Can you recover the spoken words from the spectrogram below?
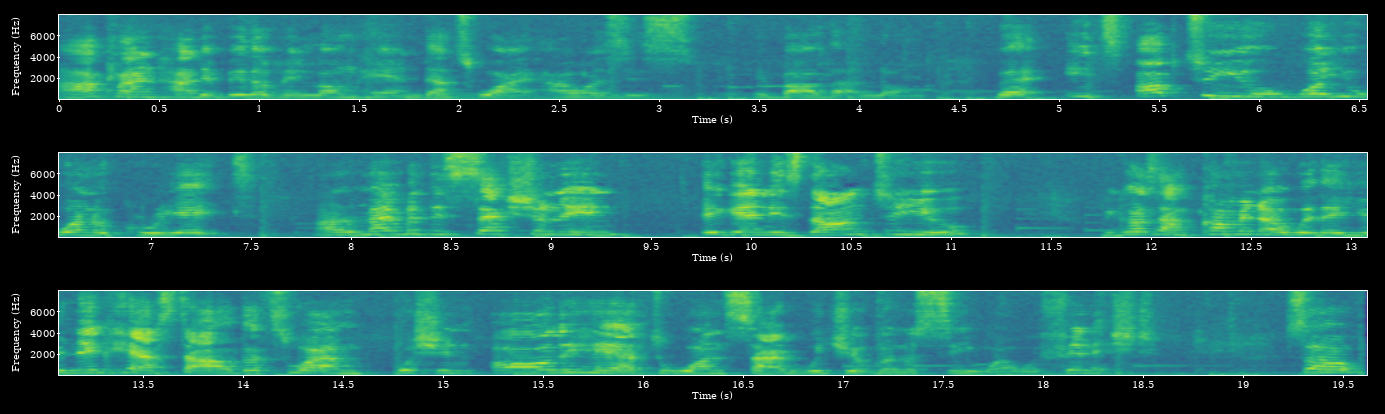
Our client had a bit of a long hair and that's why ours is about that long but it's up to you what you want to create. And remember the sectioning again is down to you because I'm coming up with a unique hairstyle. That's why I'm pushing all the hair to one side which you're going to see when we're finished. So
